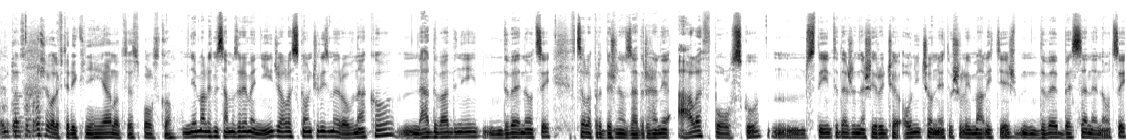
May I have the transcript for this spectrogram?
No, tam sa prošovali vtedy knihy, áno, cez Polsko. Nemali sme samozrejme nič, ale skončili sme rovnako na dva dni, dve noci v celé predbežného zadržania, ale v Polsku, mm, s tým teda, že naši rodičia o ničom netušili, mali tiež dve besené noci,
